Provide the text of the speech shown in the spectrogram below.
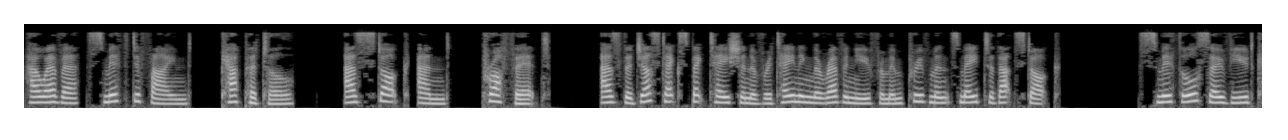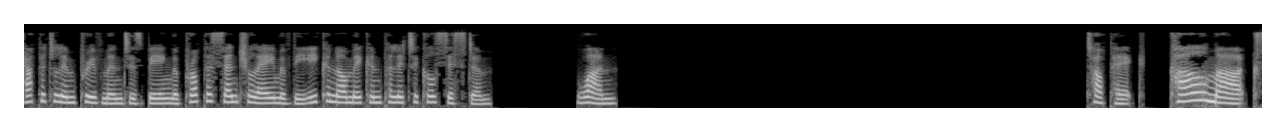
However, Smith defined capital as stock, and profit as the just expectation of retaining the revenue from improvements made to that stock. Smith also viewed capital improvement as being the proper central aim of the economic and political system. 1. Karl Marx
